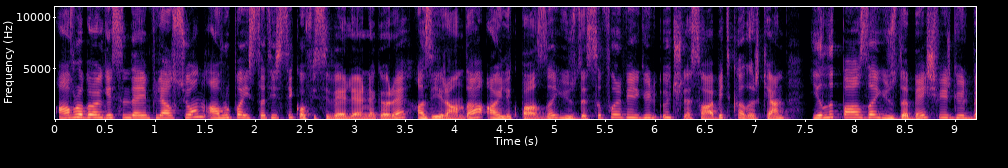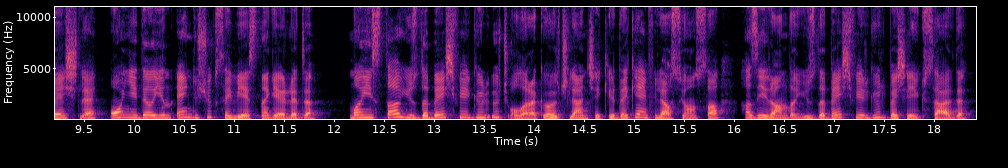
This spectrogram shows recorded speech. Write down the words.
Avro bölgesinde enflasyon Avrupa İstatistik Ofisi verilerine göre Haziran'da aylık bazda %0,3 ile sabit kalırken yıllık bazda %5,5 ile 17 ayın en düşük seviyesine geriledi. Mayıs'ta %5,3 olarak ölçülen çekirdek enflasyonsa Haziran'da %5,5'e yükseldi.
